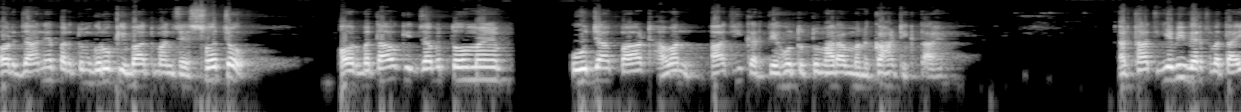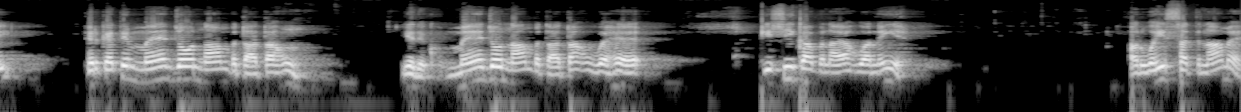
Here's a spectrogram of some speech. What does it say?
और जाने पर तुम गुरु की बात मान से सोचो और बताओ कि जब तुम पूजा पाठ, हवन आदि करते हो तो तुम्हारा मन कहाँ टिकता है? अर्थात ये भी व्यर्थ बताई। फिर कहते, मैं जो नाम बताता हूँ ये देखो, मैं जो नाम बताता हूँ, वह किसी का बनाया हुआ नहीं है। और वही सतनाम है,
